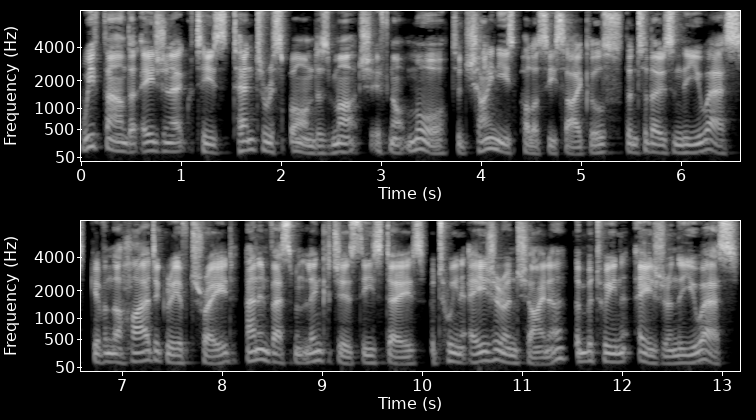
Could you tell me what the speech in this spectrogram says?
We found that Asian equities tend to respond as much, if not more, to Chinese policy cycles than to those in the US, given the higher degree of trade and investment linkages these days between Asia and China than between Asia and the US.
